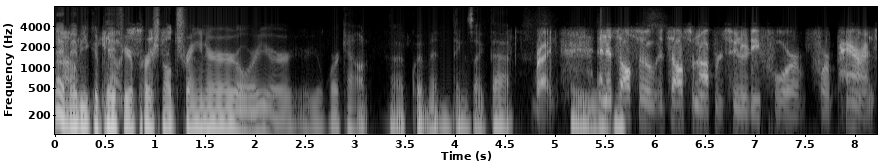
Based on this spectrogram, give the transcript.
yeah, maybe you could um, pay you know, for your personal trainer or your or your workout uh, equipment and things like that. Right, and it's also it's also an opportunity for for parents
